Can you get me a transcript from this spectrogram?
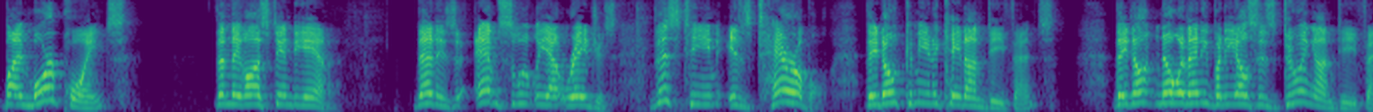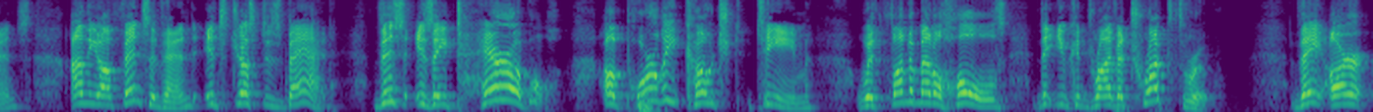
by more points than they lost Indiana. That is absolutely outrageous. This team is terrible. They don't communicate on defense. They don't know what anybody else is doing on defense. On the offensive end, it's just as bad. This is a terrible, a poorly coached team with fundamental holes that you could drive a truck through. They are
